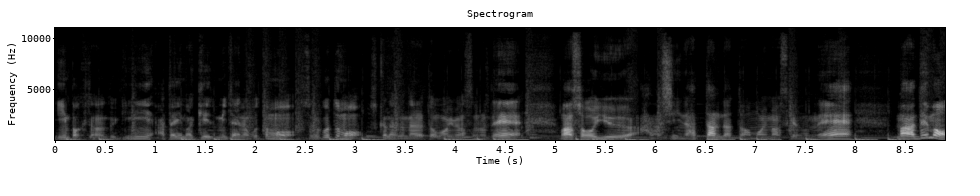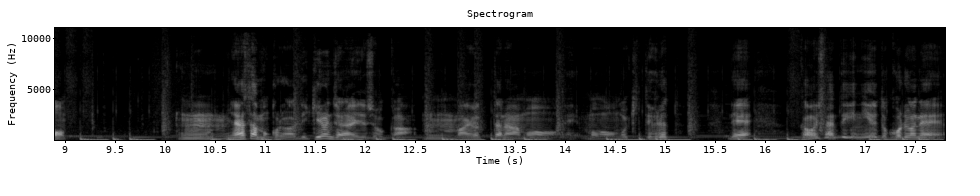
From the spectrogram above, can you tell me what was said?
インパクトの時に当たり負けみたいなこともすることも少なくなると思いますので、まあそういう話になったんだとは思いますけどね。まあでも、うん、皆さんもこれはできるんじゃないでしょうか。うん、迷ったらもう、もう思い切って振ると。で、川内さん的に言うと、これをね、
